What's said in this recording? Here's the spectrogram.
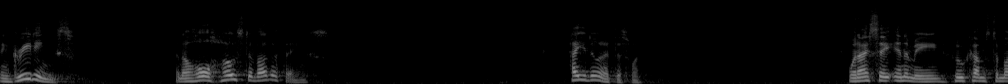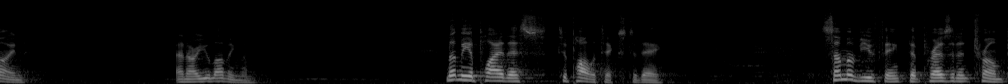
and greetings and a whole host of other things. How you doing at this one? When I say enemy, who comes to mind? And are you loving them? Let me apply this to politics today. Some of you think that President Trump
